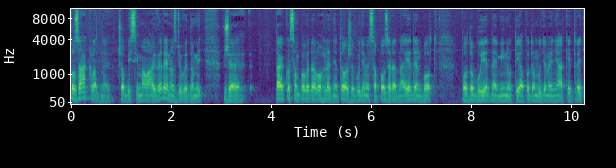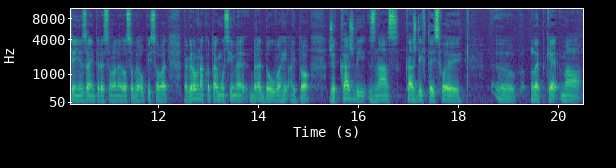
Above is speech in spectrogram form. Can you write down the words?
to základné, čo by si mala aj verejnosť uvedomiť, že tak ako som povedal ohľadne toho, že budeme sa pozerať na jeden bod po dobu jednej minúty a potom budeme nejakej tretej nezainteresovanej osobe opisovať, tak rovnako tak musíme brať do úvahy aj to, že každý z nás, každý v tej svojej e, lepke má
